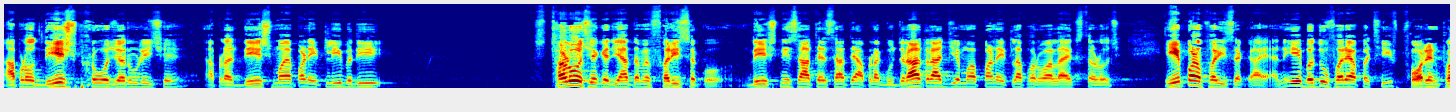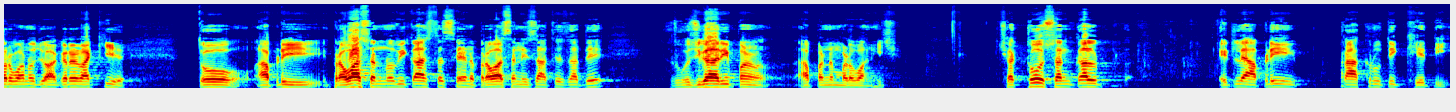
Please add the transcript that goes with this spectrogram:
આપણો દેશ ફરવો જરૂરી છે. આપણા દેશમાં પણ એટલી બધી સ્થળો છે કે જ્યાં તમે ફરી શકો. દેશની સાથે સાથે આપણા ગુજરાત રાજ્યમાં પણ એટલા ફરવાલાયક સ્થળો છે. એ પણ ફરી શકાય. અને એ બધું ફર્યા પછી ફોરેન ફરવાનો જો આગ્રહ રાખીએ, તો આપણી પ્રવાસનનો વિકાસ થશે અને પ્રવાસનની સાથે સાથે રોજગારી પણ આપણને મળવાની છે. છઠ્ઠો સંકલ્પ એટલે આપણી પ્રાકૃતિક ખેતી.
